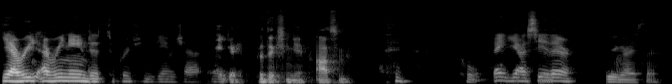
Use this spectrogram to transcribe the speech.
Yeah, I, re- I renamed it to Prediction Game Chat. Okay, prediction game, awesome. Cool. Thank you. I see you there. See you guys there.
